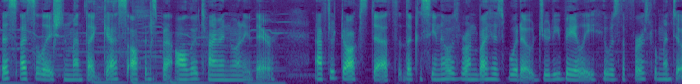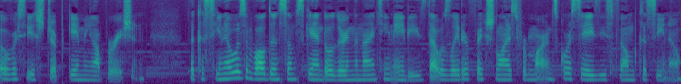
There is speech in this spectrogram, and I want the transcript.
This isolation meant that guests often spent all their time and money there. After Doc's death, the casino was run by his widow, Judy Bailey, who was the first woman to oversee a strip gaming operation. The casino was involved in some scandal during the 1980s that was later fictionalized for Martin Scorsese's film Casino.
